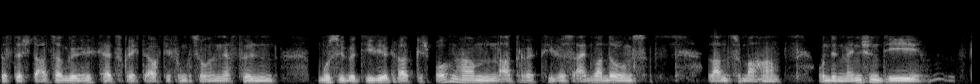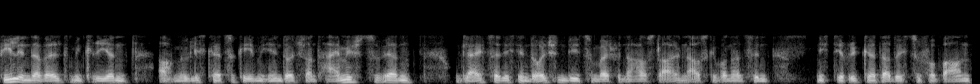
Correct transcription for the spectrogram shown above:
dass das Staatsangehörigkeitsrecht auch die Funktionen erfüllen muss, über die wir gerade gesprochen haben, ein attraktives Einwanderungsland zu machen und den Menschen, die viel in der Welt migrieren, auch Möglichkeit zu geben, hier in Deutschland heimisch zu werden und gleichzeitig den Deutschen, die zum Beispiel nach Australien ausgewandert sind, nicht die Rückkehr dadurch zu verbauen,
